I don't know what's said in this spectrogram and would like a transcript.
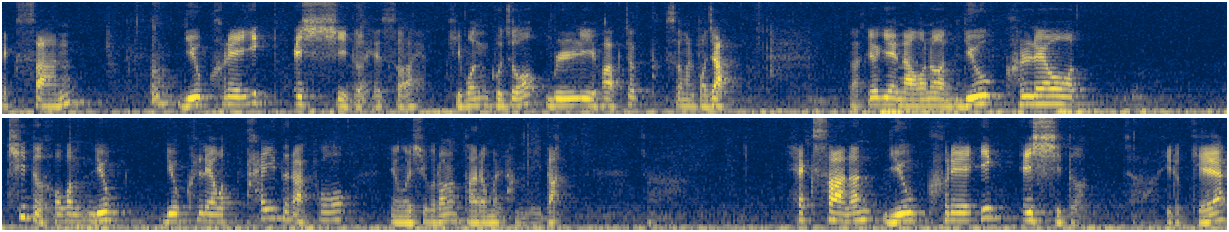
핵산, nucleic acid 해서 기본 구조 물리화학적 특성을 보자. 자, 여기에 나오는 뉴클레오티드 혹은 뉴, nucleotide라고 영어식으로는 발음을 합니다. 자, 핵산은 nucleic acid. 자, 이렇게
